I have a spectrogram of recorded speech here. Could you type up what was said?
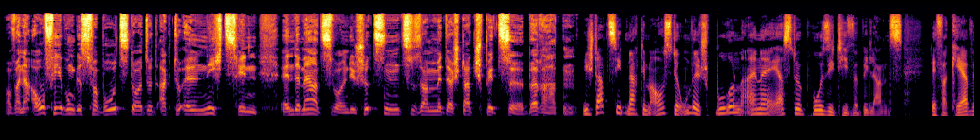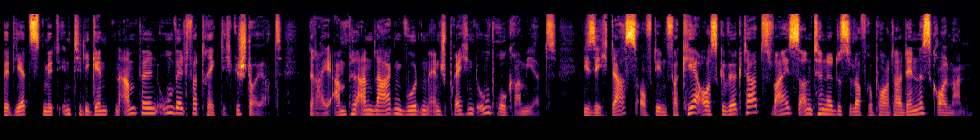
Auf eine Aufhebung des Verbots deutet aktuell nichts hin. Ende März wollen die Schützen zusammen mit der Stadtspitze beraten. Die Stadt zieht nach dem Aus der Umweltspuren eine erste positive Bilanz. Der Verkehr wird jetzt mit intelligenten Ampeln umweltverträglich gesteuert. Drei Ampelanlagen wurden entsprechend umprogrammiert. Wie sich das auf den Verkehr ausgewirkt hat, weiß Antenne Düsseldorf-Reporter Dennis Grollmann.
